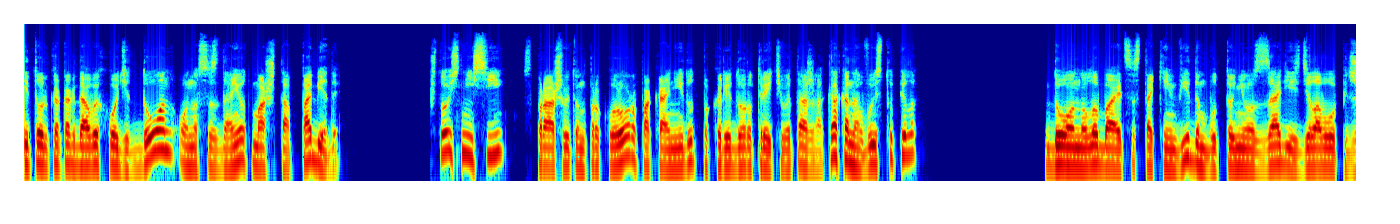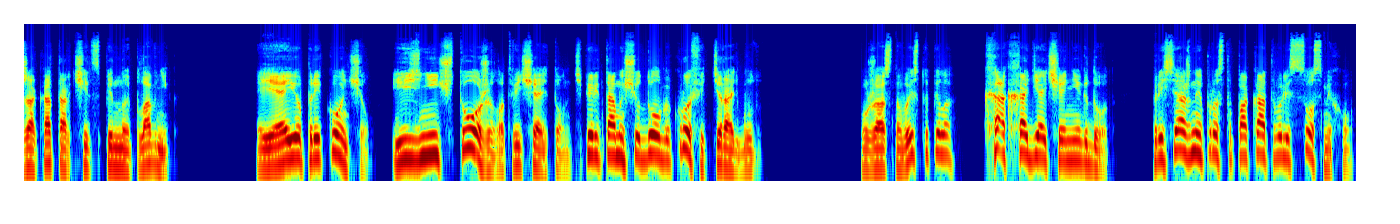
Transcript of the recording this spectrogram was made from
И только когда выходит Дон, он осознает масштаб победы. «Что с Неси?» — спрашивает он прокурора, пока они идут по коридору третьего этажа. «Как она выступила?» Дон улыбается с таким видом, будто у него сзади из делового пиджака торчит спинной плавник. «Я ее прикончил. Изничтожил», — отвечает он. «Теперь там еще долго кровь оттирать будут». Ужасно выступила? Как ходячий анекдот. Присяжные просто покатывались со смеху.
